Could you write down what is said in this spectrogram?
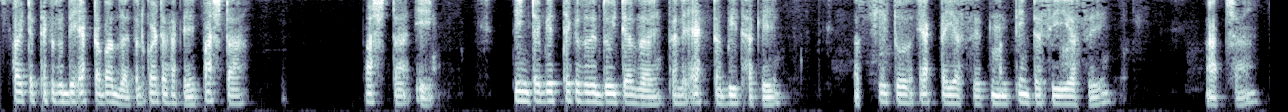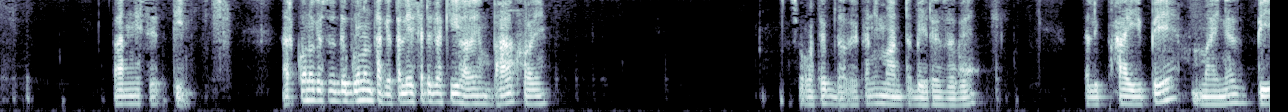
ছয়টা থেকে যদি একটা বাদ যায়, তাহলে কয়টা থাকে? পাঁচটা। পাঁচটা এ। তিনটা বি থেকে যদি দুইটা যায়, তাহলে একটা বি থাকে। আর সি তো একটাই আছে মানে তিনটা সি আছে। আচ্ছা তার নিচে তিন। আর কোনো কিছু যদি গুণন থাকে, তাহলে এই সাইডে যা কি হয়? ভাগ হয়। আচ্ছা অতএব দাও এখানে মানটা বেড়ে যাবে। তাহলে five A minus B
